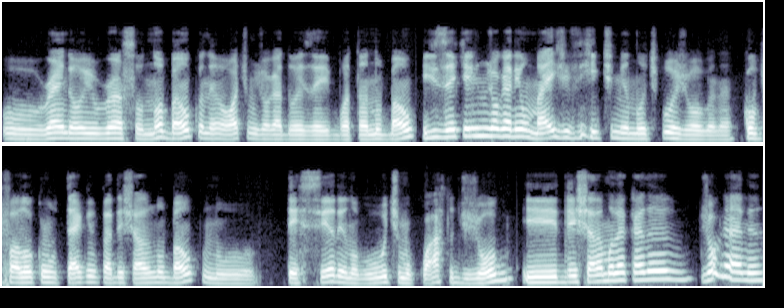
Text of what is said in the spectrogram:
o Randall e o Russell, no banco, né? Ótimos jogadores aí botando no banco. E dizer que eles não jogariam mais de 20 minutos por jogo, né? Como falou com o técnico para deixá-los no banco no terceiro e no último quarto de jogo e deixar a molecada jogar, né?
